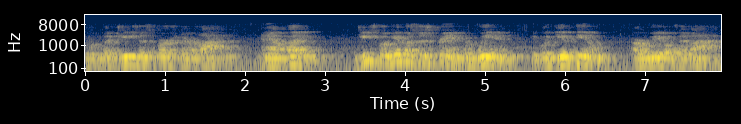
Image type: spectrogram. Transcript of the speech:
if we put Jesus first in our lives and our faith. Jesus will give us the strength to win if we give him our wills and life.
